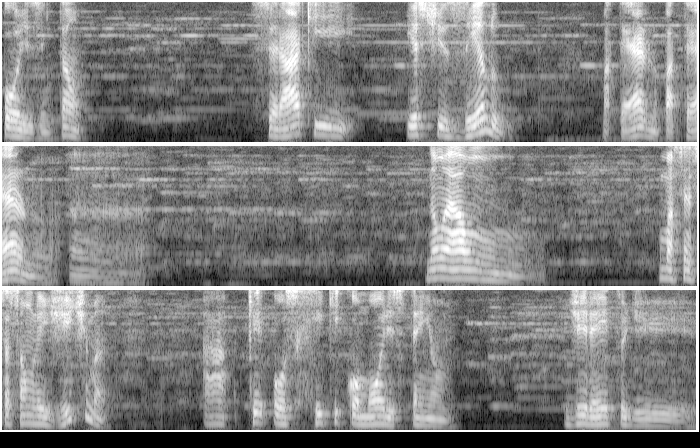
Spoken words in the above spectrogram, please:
Pois então, será que este zelo materno, paterno, uh, não é um, uma sensação legítima a que os hikikomores tenham direito de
